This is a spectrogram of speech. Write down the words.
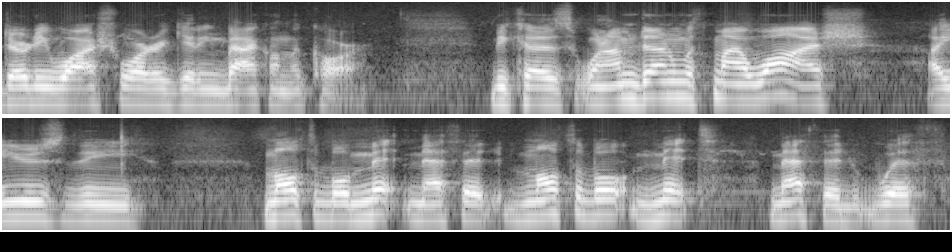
dirty wash water getting back on the car. Because when I'm done with my wash, I use the multiple mitt method, multiple mitt method with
